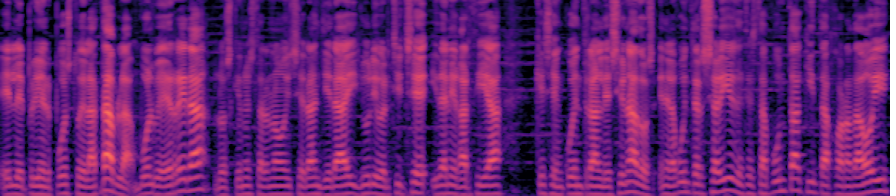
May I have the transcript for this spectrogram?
el primer puesto de la tabla. Vuelve Herrera, los que no estarán hoy serán Geray, Yuri Berchiche y Dani García que se encuentran lesionados. En el Winter Series, desde esta punta, quinta jornada hoy,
